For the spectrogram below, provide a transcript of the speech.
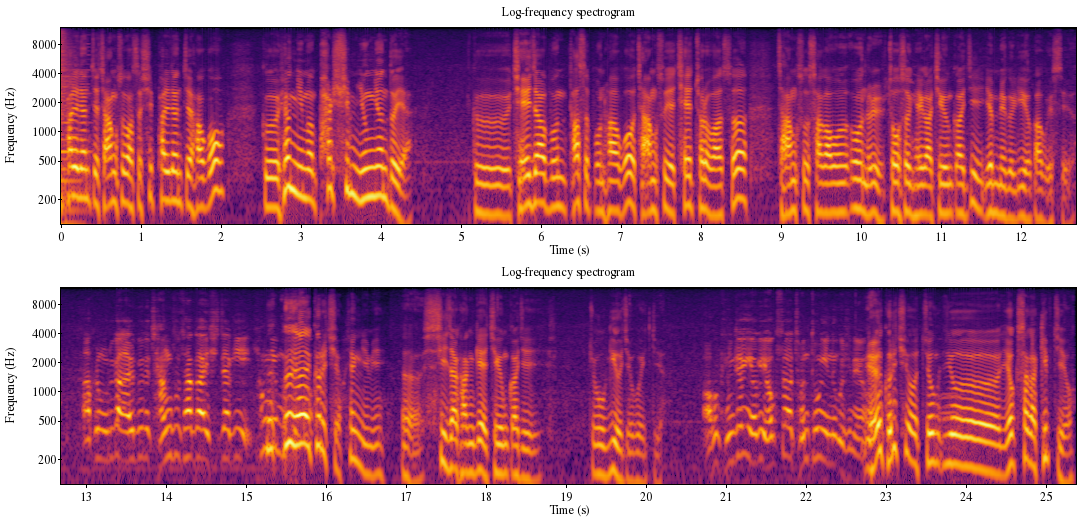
18년째 장수 가서 18년째 하고 그 형님은 86년도에 그 제자분 다섯 분하고 장수에 최초로 와서 장수 사과원을 조성해가 지금까지 연맥을 이어가고 있어요. 아 그럼 우리가 알고 있는 장수 사과의 시작이 예, 예, 그렇죠. 형님이 어, 시작한 게 지금까지 쭉 이어지고 있죠. 아 그럼 굉장히 여기 역사 전통이 있는 곳이네요. 예, 그렇죠. 저, 저, 역사가 깊지요.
